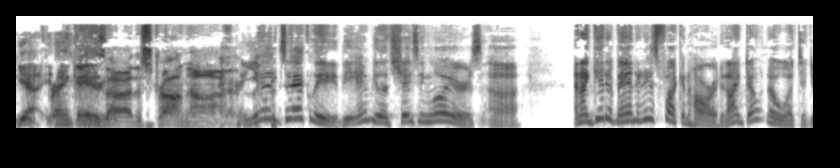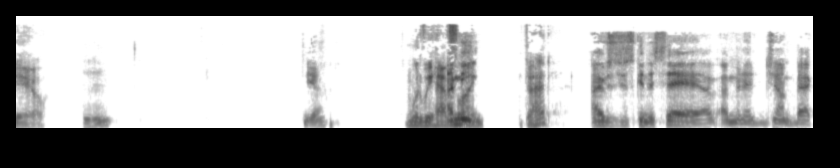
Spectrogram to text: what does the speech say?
Yeah, it's Frank scary. Azar, the strong arm. yeah, exactly. The ambulance chasing lawyers. Uh, and I get it, man. It is fucking hard, and I don't know what to do. Mhm. Yeah. Would we have I flying? mean- Go ahead. I was just going to say, I, I'm going to jump back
